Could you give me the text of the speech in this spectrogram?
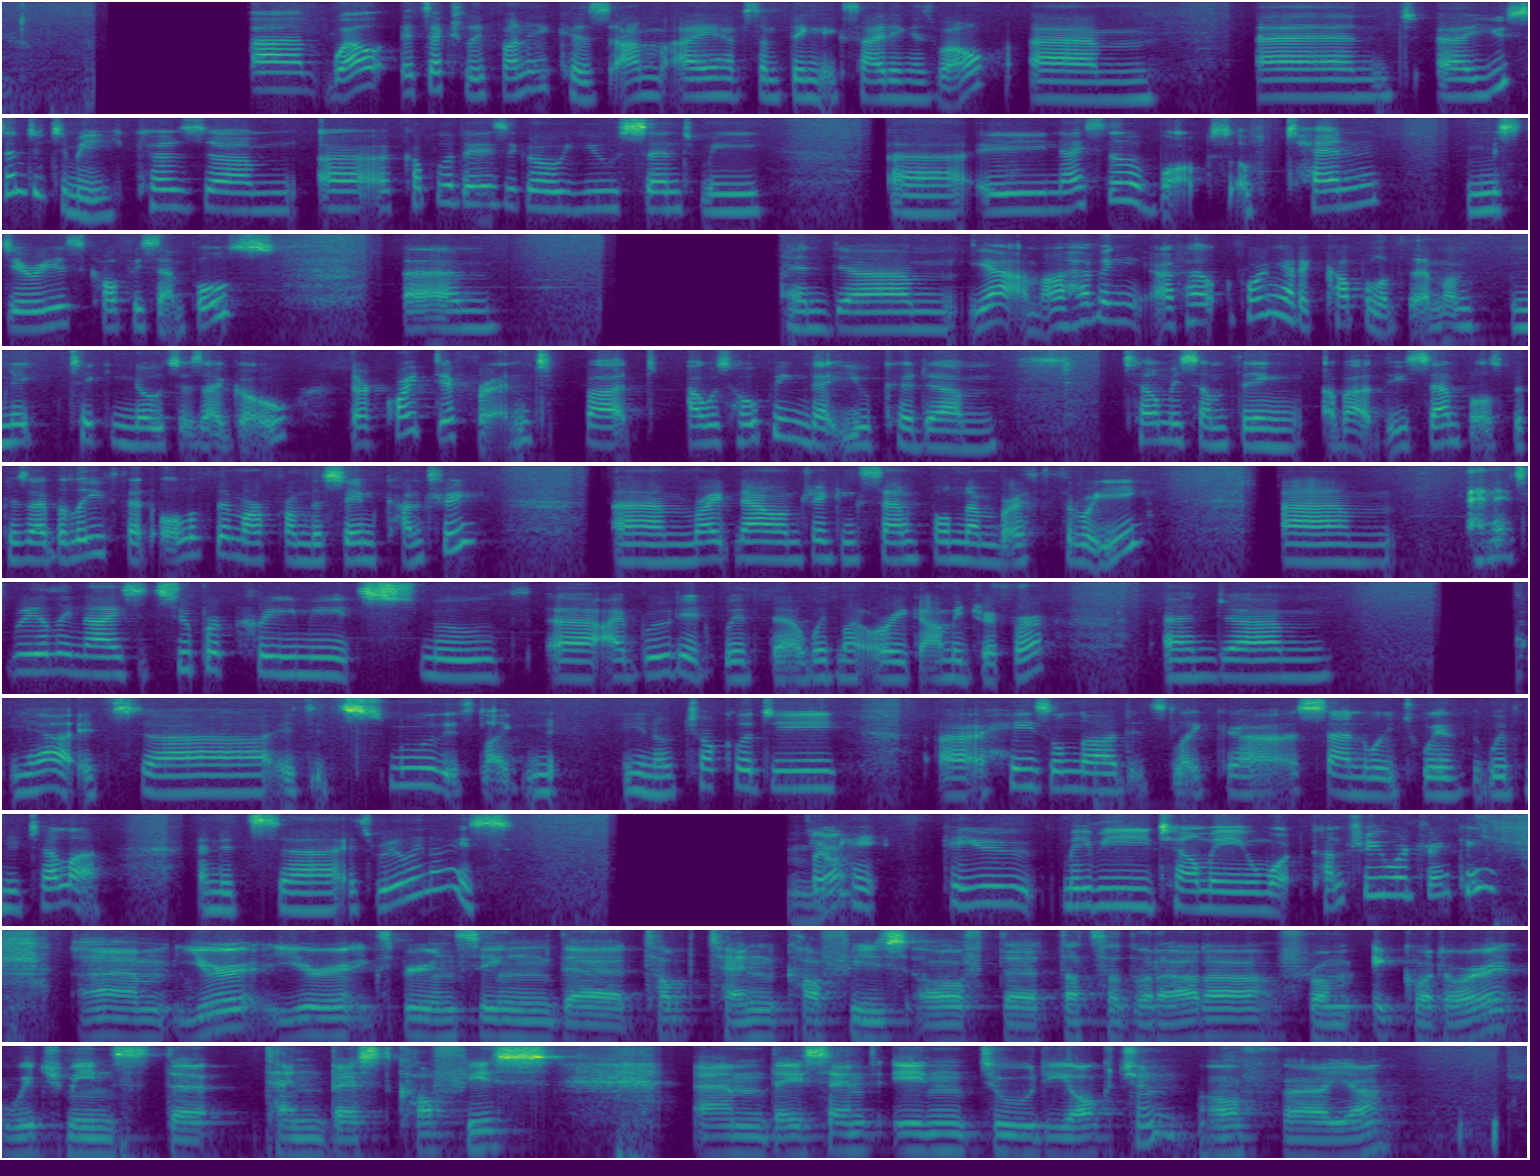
Um, well, it's actually funny because um, I have something exciting as well. Um, and uh, you sent it to me because um, uh, a couple of days ago you sent me uh, a nice little box of 10 mysterious coffee samples. Um, and um, yeah, I'm, I'm having, I've, ha- I've already had a couple of them. I'm, I'm na- taking notes as I go. They're quite different, but I was hoping that you could tell me something about these samples because I believe that all of them are from the same country. Um, right now, I'm drinking sample number three, um, and it's really nice. It's super creamy. It's smooth. Uh, I brewed it with uh, with my origami dripper, and um, yeah, it's uh, it, it's smooth. It's like you know chocolatey. Uh, hazelnut. It's like a sandwich with, with Nutella, and it's uh, it's really nice. Yeah. Can, can you maybe tell me what country we're drinking? Um, you're you're experiencing the top ten coffees of the Taza Dorada from Ecuador, which means the ten best coffees. Um, they sent in to the auction of uh, yeah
